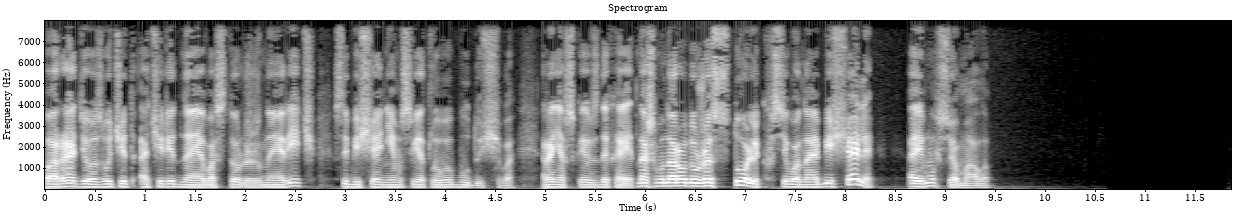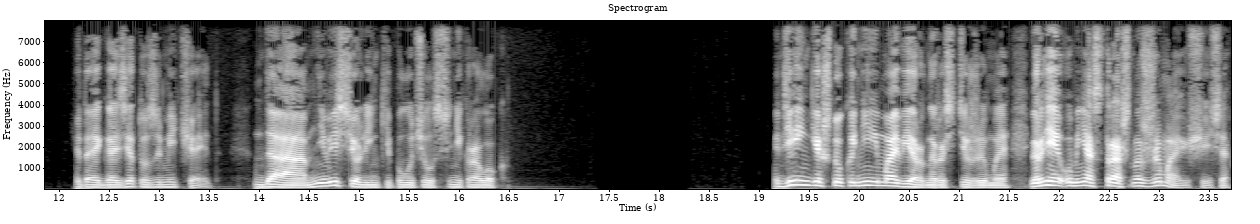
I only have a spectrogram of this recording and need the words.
По радио звучит очередная восторженная речь с обещанием светлого будущего. Раневская вздыхает. Нашему народу уже столько всего наобещали, а ему все мало читая газету, замечает. Да, невеселенький получился некролог. Деньги — штука неимоверно растяжимая. Вернее, у меня страшно сжимающаяся.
